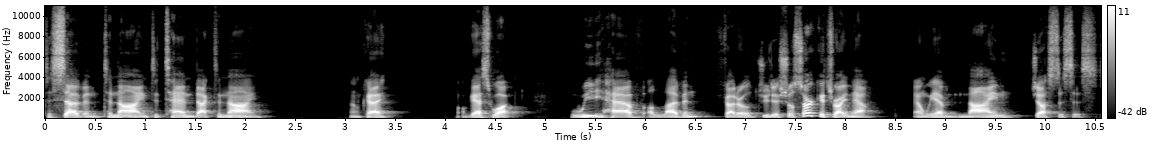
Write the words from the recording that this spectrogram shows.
to seven to nine to 10 back to nine. Okay? Well, guess what? We have 11 federal judicial circuits right now, and we have nine justices.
